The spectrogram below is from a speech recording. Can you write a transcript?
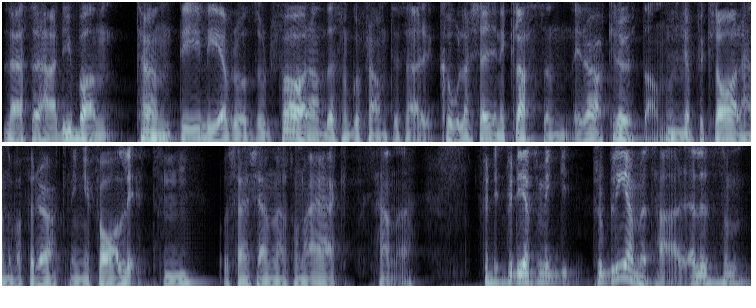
läser det här, det är ju bara en töntig elevrådsordförande som går fram till så här coola tjejen i klassen i rökrutan och ska Mm. förklara henne varför rökning är farligt. Mm. Och sen känner att hon har ägt henne. För det, för det som är problemet här, eller som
